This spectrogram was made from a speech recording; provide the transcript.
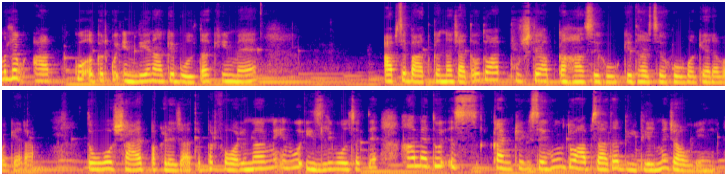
मतलब आपको अगर कोई इंडियन आके बोलता कि मैं आपसे बात करना चाहता हूँ तो आप पूछते आप कहाँ से हो, किधर से हो, वगैरह वगैरह। तो वो शायद पकड़े जाते पर फॉरेनर में वो इजीली बोल सकते हैं हाँ मैं तो इस कंट्री से हूँ तो आप ज़्यादा डिटेल में जाओगे नहीं।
